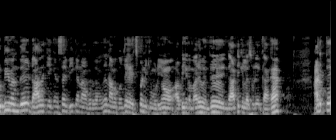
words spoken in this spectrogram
ருபி வந்து டாலர் கேக்கன்ஸா வீக்கன் ஆகுறத வந்து நம்ம கொஞ்சம் ஹெச் பண்ணிக்க முடியும் அப்படிங்கிற மாதிரி வந்து இந்த ஆர்டிக்கல்ல சொல்லியிருக்காங்க. அடுத்து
